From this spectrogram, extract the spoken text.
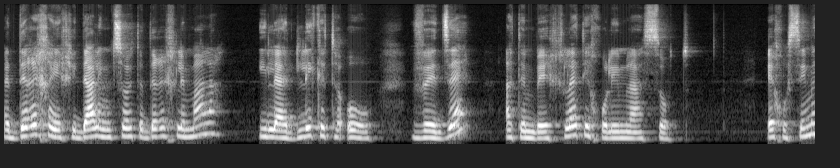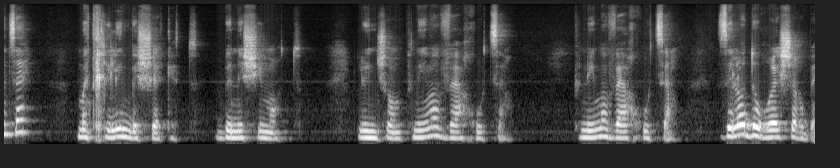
הדרך היחידה למצוא את הדרך למעלה היא להדליק את האור, ואת זה אתם בהחלט יכולים לעשות. איך עושים את זה? מתחילים בשקט, בנשימות. לנשום פנימה והחוצה. פנימה והחוצה. זה לא דורש הרבה.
